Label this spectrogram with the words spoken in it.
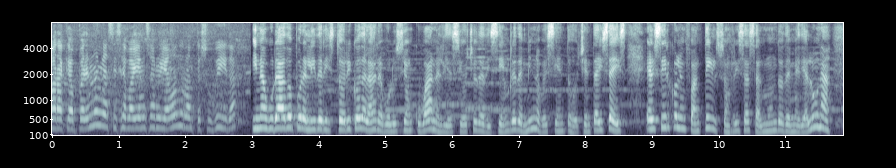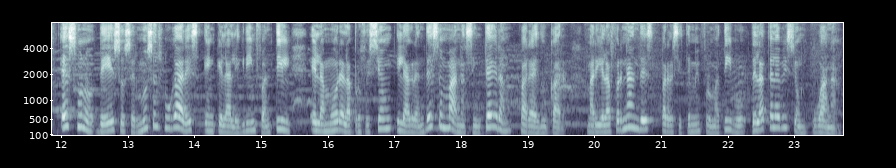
para que aprendan y así se vayan desarrollando durante su vida. Inaugurado por el líder histórico de la Revolución Cubana el 18 de diciembre de 1986, el Círculo Infantil Sonrisas al Mundo de Medialuna es uno de esos hermosos lugares en que la alegría infantil, el amor a la profesión y la grandeza humana se integran para educar. Mariela Fernández para el Sistema Informativo de la Televisión Cubana.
